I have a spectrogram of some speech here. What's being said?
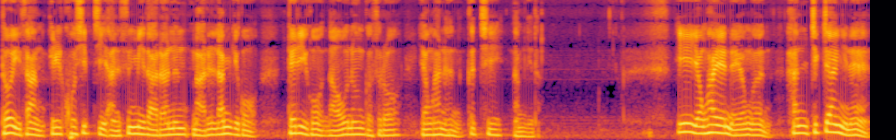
더 이상 잃고 싶지 않습니다라는 말을 남기고 데리고 나오는 것으로 영화는 끝이 납니다. 이 영화의 내용은 한 직장인의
